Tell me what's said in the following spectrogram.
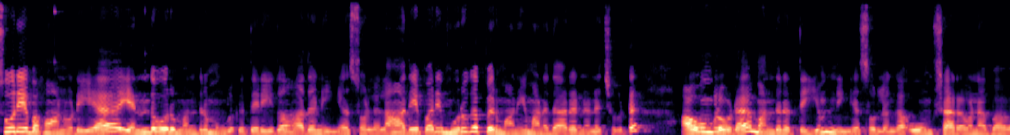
சூரிய பகவானுடைய எந்த ஒரு மந்திரம் உங்களுக்கு தெரியுதோ அதை நீங்கள் சொல்லலாம். அதே மாதிரி முருகப்பெருமானையும் மனதார நினச்சிக்கிட்டு அவங்களோட மந்திரத்தையும் நீங்கள் சொல்லுங்கள் ஓம் சரவண பவ.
